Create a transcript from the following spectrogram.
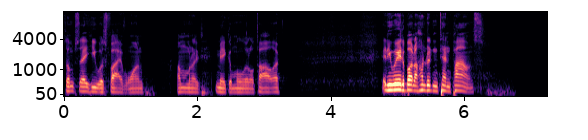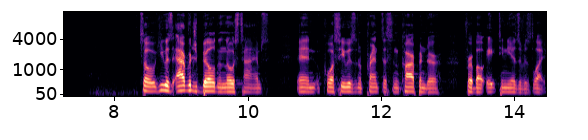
Some say he was five one. I'm gonna make him a little taller. And he weighed about 110 pounds. So he was average build in those times, and of course he was an apprentice and carpenter for about 18 years of his life.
